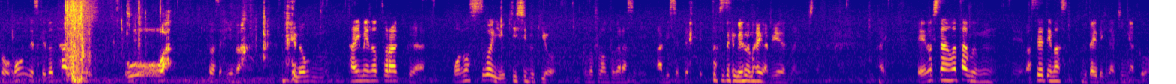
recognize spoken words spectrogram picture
と思うんですけど、多分、おおすいません、今、目の、対面のトラックがものすごい雪しぶきをこのフロントガラスに浴びせて、突然目の前が見えなくなりました。はい。えのきさんは多分、え忘れています。具体的な金額を。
